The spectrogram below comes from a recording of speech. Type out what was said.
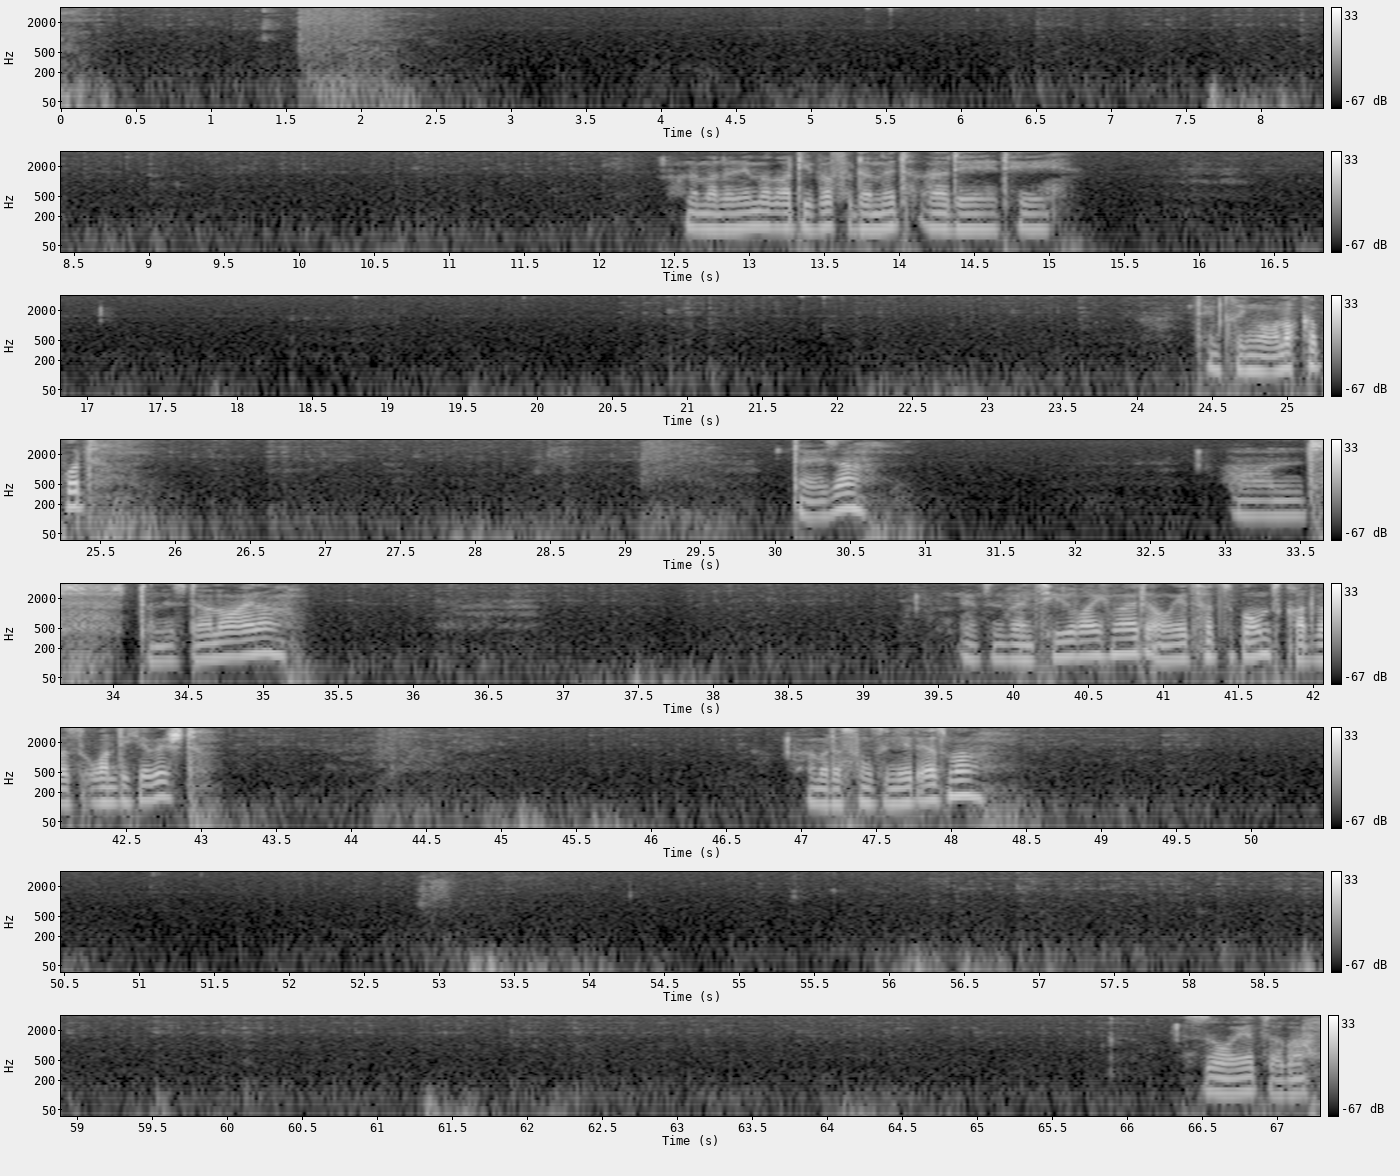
Warte mal, dann nehmen wir gerade die Waffe damit. Äh, die, die. Den kriegen wir auch noch kaputt. Da ist er. Und dann ist da noch einer. Jetzt sind wir in Zielreichweite. Oh, jetzt hat sie bei uns gerade was ordentlich erwischt. Aber das funktioniert erstmal. So, jetzt aber.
